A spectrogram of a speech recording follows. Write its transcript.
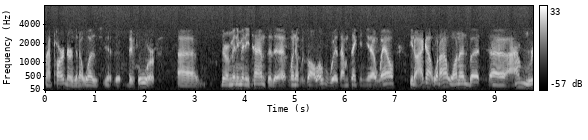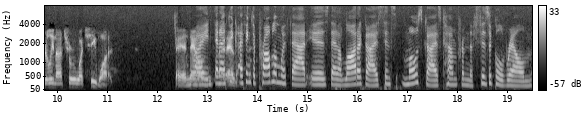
my partner than it was uh, before. Uh, there were many many times that uh, when it was all over with, I'm thinking, you know, well, you know, I got what I wanted, but uh, I'm really not sure what she wanted. And now, right and i as- think i think the problem with that is that a lot of guys since most guys come from the physical realm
